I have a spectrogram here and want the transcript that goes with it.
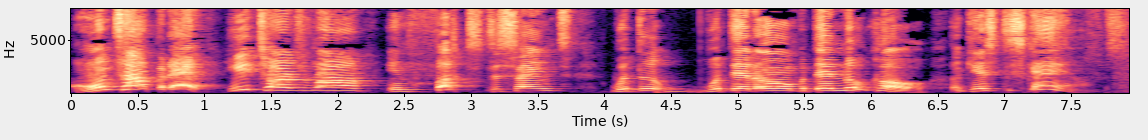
on top of that, he turns around and fucks the Saints with the with that um with that no call against the Rams.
